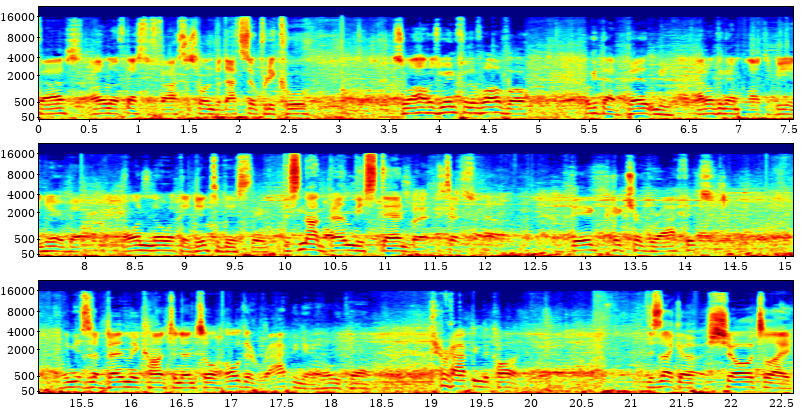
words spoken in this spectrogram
fast. I don't know if that's the fastest one, but that's still pretty cool. So while I was waiting for the Volvo, look at that Bentley. I don't think I'm allowed to be in here, but I want to know what they did to this thing. This is not Bentley stand, but it says big picture graphics. I think this is a Bentley Continental. Oh, they're wrapping it. Holy crap. They're wrapping the car. This is like a show to like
